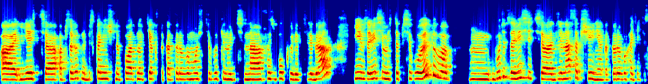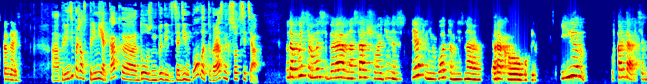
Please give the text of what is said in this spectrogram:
а есть э, абсолютно бесконечное полотно текста, которое вы можете выкинуть на Фейсбук или в Телеграм, и в зависимости от всего этого будет зависеть э, длина сообщения, которое вы хотите сказать. А, приведи, пожалуйста, пример, как должен выглядеть один повод в разных соцсетях. Ну, допустим, мы собираем на Сашу 11 лет, у него там, не знаю, раковая опухоль. И ВКонтакте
